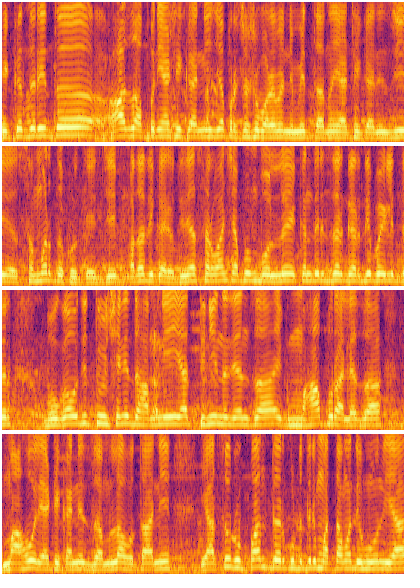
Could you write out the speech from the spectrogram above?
एकंदरीत आज आपण या ठिकाणी ज्या प्रचार शुभारंभ निमित्तानं या ठिकाणी जे समर्थक होते जे पदाधिकारी होते त्या सर्वांशी आपण बोललो एकंदरीत जर गर्दी बघितली तर भोगावती तुळशी आणि धामणी या तिन्ही नद्यांचा एक महापूर आल्याचा माहोल या ठिकाणी जमला होता आणि याचं रूपांतर कुठेतरी मतामध्ये होऊन या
